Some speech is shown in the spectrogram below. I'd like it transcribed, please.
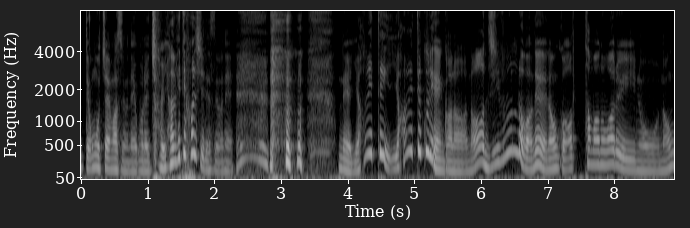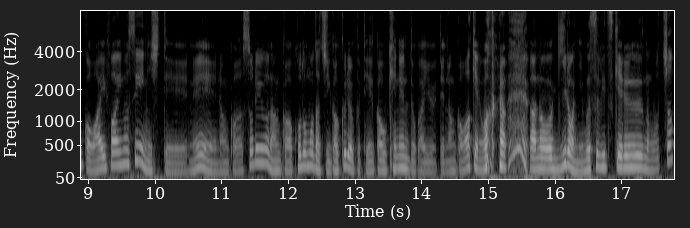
って思っちゃいますよね。これ、ちょっとやめてほしいですよね。ねやめて、やめてくれへんかな。な、自分らがね、なんか頭の悪いのをなんか Wi-Fi のせいにしてね、なんかそれをなんか子供たち学力低下を懸念とか言うて、なんかわけのわからん あの、議論に結びつけるのもちょっ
